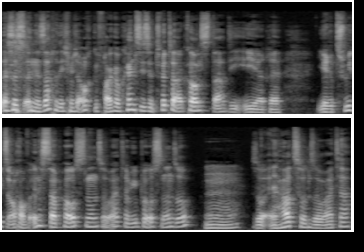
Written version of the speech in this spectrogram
das ist eine Sache, die ich mich auch gefragt habe. Kennst du diese Twitter-Accounts da, die ihre, ihre Tweets auch auf Insta posten und so weiter, reposten und so? mhm. So El Hotzo und so weiter.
